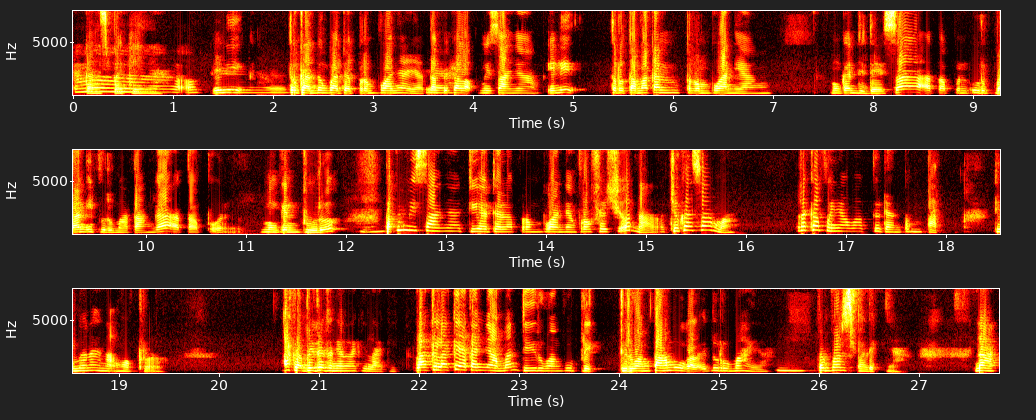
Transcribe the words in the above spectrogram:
dan sebagainya. Ah, oke. Ini tergantung pada perempuannya ya. Tapi Iya. kalau misalnya ini terutama kan perempuan yang mungkin di desa ataupun urban ibu rumah tangga ataupun mungkin buruh. Hmm. Tapi misalnya dia adalah perempuan yang profesional juga sama. Mereka punya waktu dan tempat di mana enak ngobrol. Agak beda dengan laki-laki. Laki-laki akan nyaman di ruang publik, di ruang tamu kalau itu rumah ya Hmm. perempuan sebaliknya. Nah,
